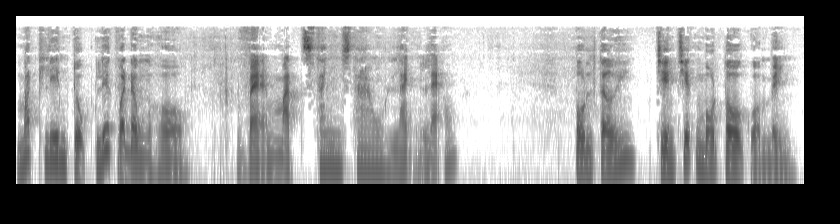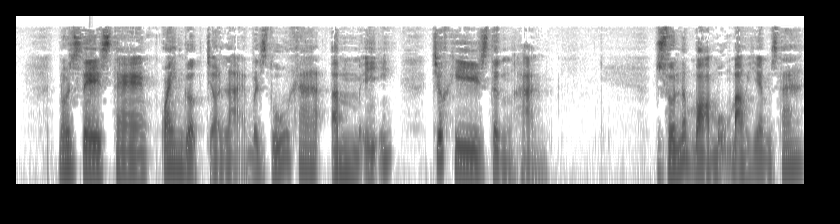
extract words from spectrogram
mắt liên tục liếc vào đồng hồ, vẻ mặt xanh xao lạnh lẽo. Paul tới trên chiếc mô tô của mình. Nó dê xe quay ngược trở lại và rú ga ầm ĩ trước khi dừng hẳn. Rồi nó bỏ mũ bảo hiểm ra,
